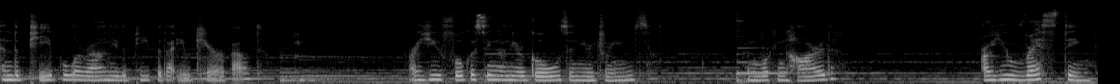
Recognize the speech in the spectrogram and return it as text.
and the people around you, the people that you care about? Are you focusing on your goals and your dreams and working hard? Are you resting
